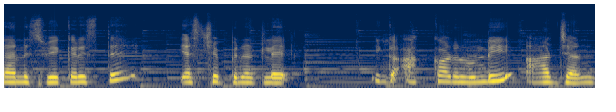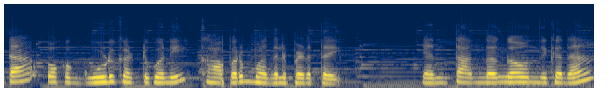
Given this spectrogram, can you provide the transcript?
దాన్ని స్వీకరిస్తే ఎస్ చెప్పినట్లే ఇంకా అక్కడ నుండి ఆ జంట ఒక గూడు కట్టుకొని కాపురం మొదలు పెడతాయి. ఎంత అందంగా ఉంది కదా?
